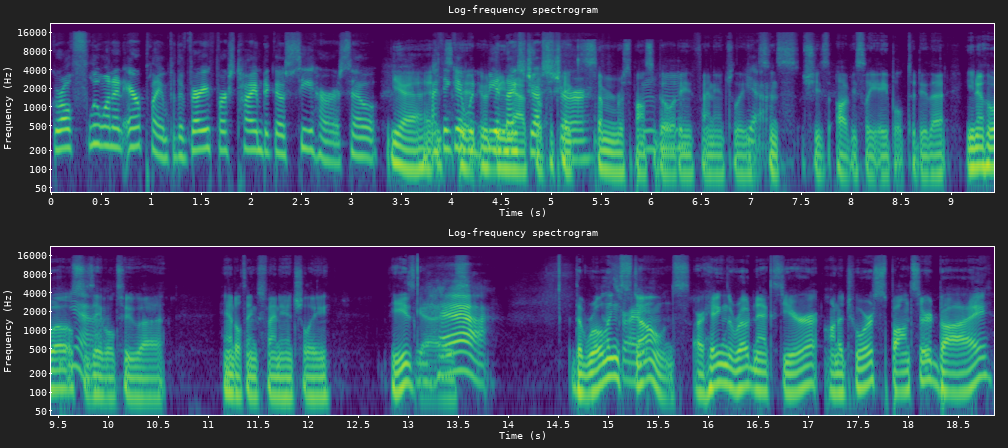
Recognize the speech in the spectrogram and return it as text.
girl flew on an airplane for the very first time to go see her. So yeah. I think it would be a nice gesture. take some responsibility financially, Yeah. since she's obviously able to do that. You know who else is able to uh, handle things financially? These guys. Yeah. The Rolling right. Stones are hitting the road next year on a tour sponsored by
